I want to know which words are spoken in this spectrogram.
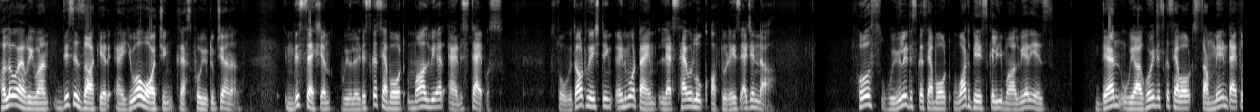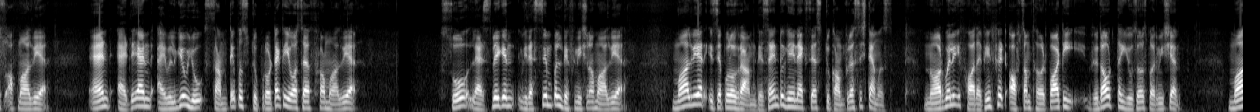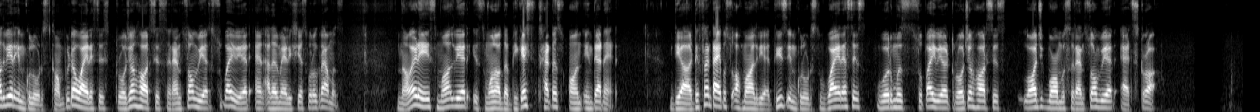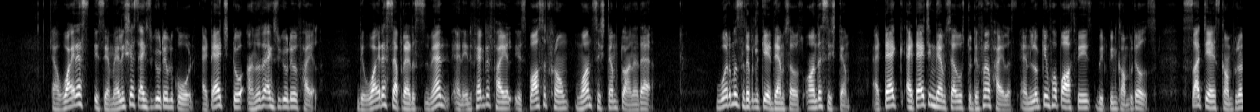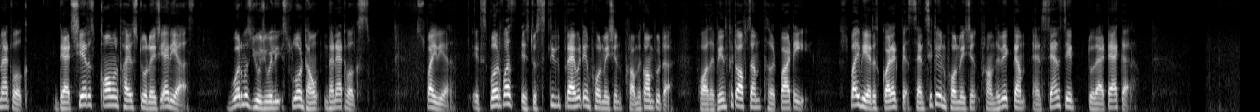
Hello everyone, this is Zakir and you are watching crus4 YouTube channel. In this section, we will discuss about malware and its types. So without wasting any more time, let's have a look of today's agenda. First, we will discuss about what basically malware is. Then we are going to discuss about some main types of malware. And at the end, I will give you some tips to protect yourself from malware. So let's begin with a simple definition of malware. Malware is a program designed to gain access to computer systems, normally for the benefit of some third party without the user's permission. Malware includes computer viruses, Trojan horses, ransomware, spyware, and other malicious programs. Nowadays, malware is one of the biggest threats on internet. There are different types of malware. These includes viruses, worms, spyware, Trojan horses, logic bombs, ransomware, etc. A virus is a malicious executable code attached to another executable file. The virus spreads when an infected file is passed from one system to another. Worms replicate themselves on the system, attack, attaching themselves to different files and looking for pathways between computers, such as computer network, that shares common file storage areas. Worms usually slow down the networks. Spyware. Its purpose is to steal private information from a computer for the benefit of some third party. Spyware collects sensitive information from the victim and sends it to the attacker.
